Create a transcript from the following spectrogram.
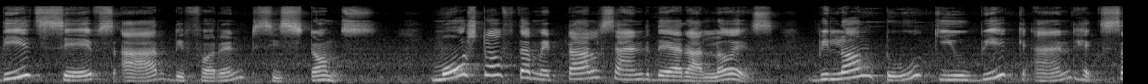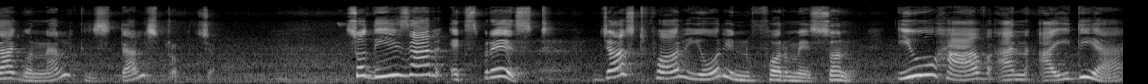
these shapes are different systems. Most of the metals and their alloys belong to cubic and hexagonal crystal structure. So these are expressed just for your information you have an idea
